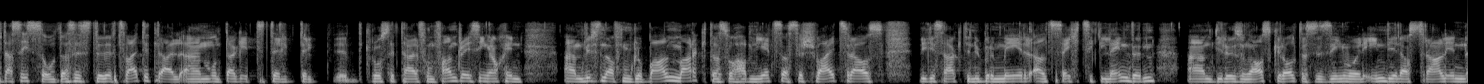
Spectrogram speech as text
Das ist so, das ist der zweite Teil ähm, und da geht der, der, der, große Teil vom Fundraising auch hin. Ähm, wir sind auf dem globalen Markt, also haben jetzt aus der Schweiz raus, wie gesagt, in über mehr als 60 Ländern ähm, die Lösung ausgerollt. Das ist irgendwo in Indien, Australien,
